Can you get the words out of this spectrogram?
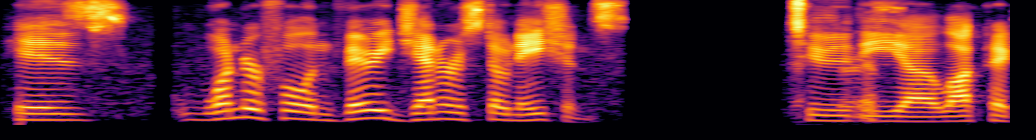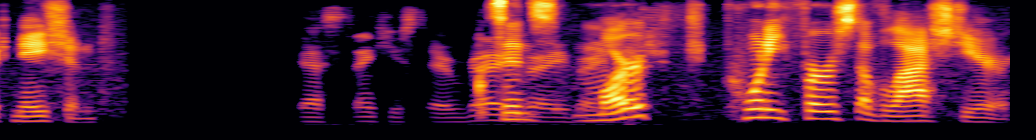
his wonderful and very generous donations to sir. the uh, Lockpick Nation Yes, thank you, sir. Very, since very, very March 21st of last year.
